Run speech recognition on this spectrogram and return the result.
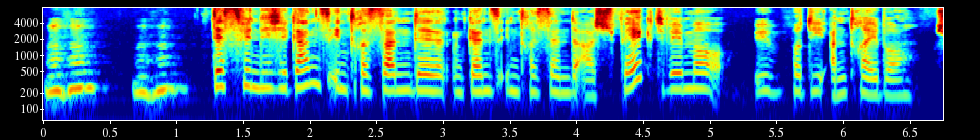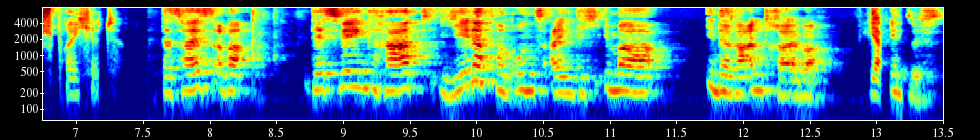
Mhm. Mhm. Das finde ich ein ganz interessante, ein ganz interessanter Aspekt, wenn man über die Antreiber sprechen. Das heißt aber, deswegen hat jeder von uns eigentlich immer innere Antreiber ja. in sich.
